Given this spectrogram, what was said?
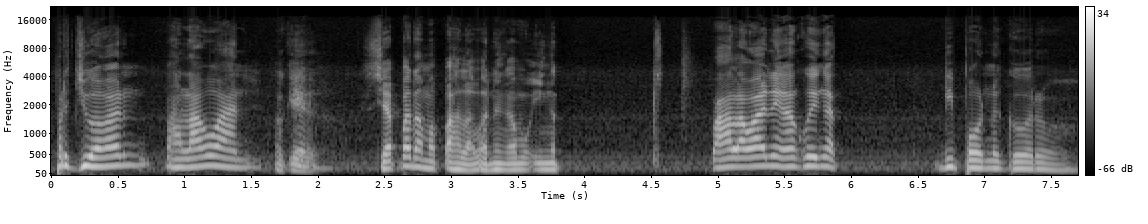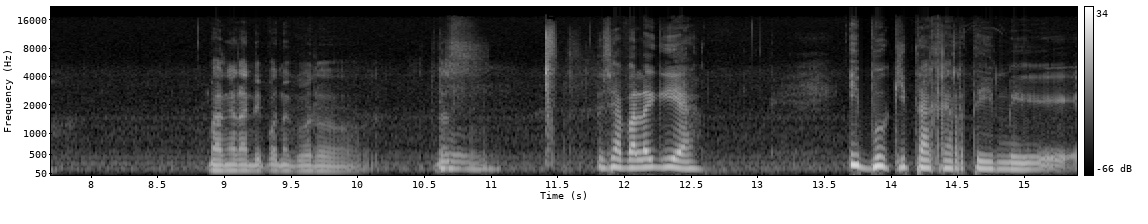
perjuangan pahlawan. oke Ya, siapa nama pahlawan yang kamu inget pahlawan yang aku ingat Diponegoro. Pangeran Diponegoro terus Hmm. Terus siapa lagi ya? Ibu kita Kartini.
